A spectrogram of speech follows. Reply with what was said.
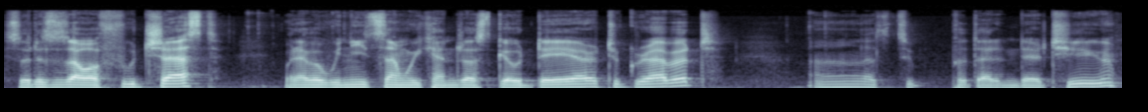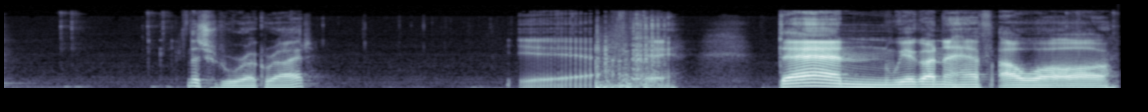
So this is our food chest. Whenever we need some, we can just go there to grab it. Uh, let's to put that in there too. That should work, right? Yeah, okay. Then we're gonna have our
